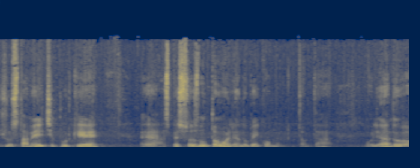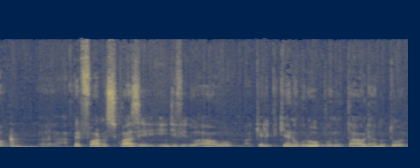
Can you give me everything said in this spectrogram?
justamente porque é, as pessoas não estão olhando o bem comum. Então, está olhando é, a performance quase individual, ou aquele pequeno grupo, não está olhando todo.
